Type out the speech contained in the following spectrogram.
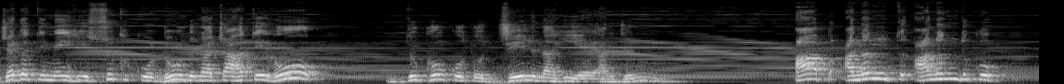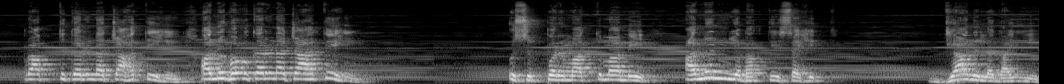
जगत में ही सुख को ढूंढना चाहते हो, दुखों को तो झेलना ही है अर्जुन। आप अनंत आनंद को प्राप्त करना चाहते हैं, अनुभव करना चाहते हैं। उस परमात्मा में अनन्य भक्ति सहित ध्यान लगाइए,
